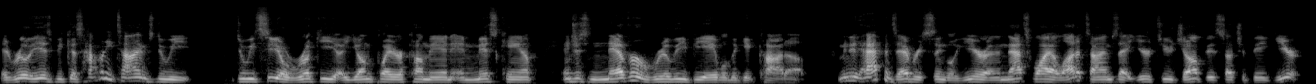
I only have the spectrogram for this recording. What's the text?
It really is because how many times do we do we see a rookie, a young player come in and miss camp and just never really be able to get caught up? I mean, it happens every single year, and that's why a lot of times that year two jump is such a big year.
